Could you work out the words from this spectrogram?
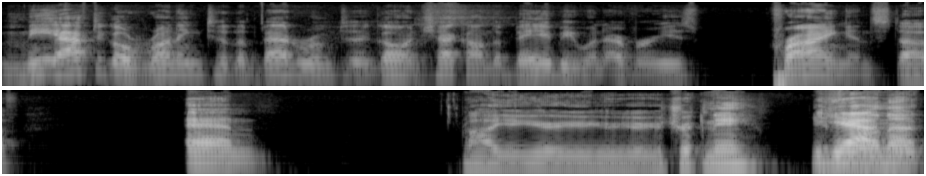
me I have to go running to the bedroom to go and check on the baby whenever he's crying and stuff. And Uh, your your your, your trick knee. You yeah, feeling that?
